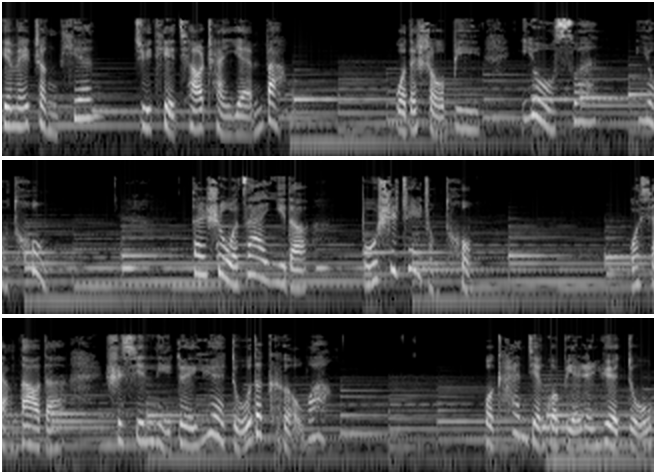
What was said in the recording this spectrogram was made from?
因为整天。举铁锹铲盐吧，我的手臂又酸又痛。但是我在意的不是这种痛，我想到的是心里对阅读的渴望。我看见过别人阅读，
